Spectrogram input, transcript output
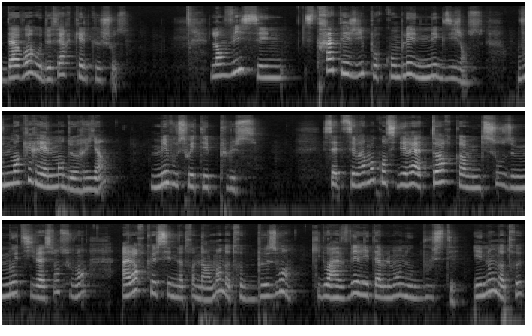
d'avoir ou de faire quelque chose. L'envie, c'est une stratégie pour combler une exigence. Vous ne manquez réellement de rien, mais vous souhaitez plus. C'est vraiment considéré à tort comme une source de motivation souvent, alors que c'est normalement notre besoin qui doit véritablement nous booster, et non notre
